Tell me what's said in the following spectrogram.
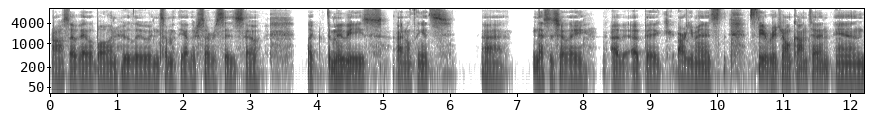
are also available on Hulu and some of the other services. So, like the movies, I don't think it's uh, necessarily a, a, big argument. It's it's the original content and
